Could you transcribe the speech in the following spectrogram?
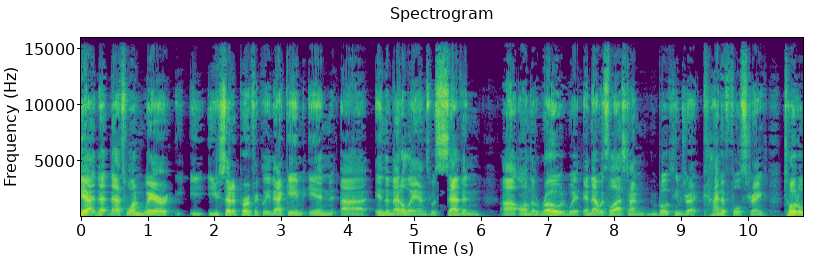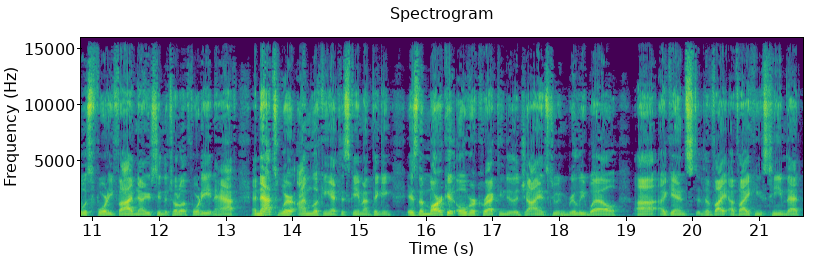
Yeah, that that's one where y- you said it perfectly. That game in uh, in the Meadowlands was seven uh, on the road, with, and that was the last time both teams were at kind of full strength. Total was 45. Now you're seeing the total at 48 and a half. And that's where I'm looking at this game. I'm thinking, is the market overcorrecting to the Giants doing really well uh, against the Vi- a Vikings team that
